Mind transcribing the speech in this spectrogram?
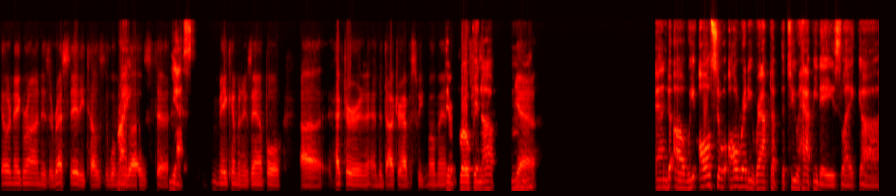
Taylor Negron is arrested. He tells the woman he loves to yes make him an example. Uh, Hector and, and the doctor have a sweet moment. they're broken up Mhm. Yeah. And uh we also already wrapped up the two happy days like uh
